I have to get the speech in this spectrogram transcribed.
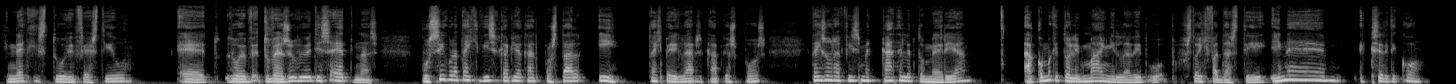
την έκθεση του ηφαιστείου ε, του, Ευ- του Βεζούβιου ή της Έτνα, που σίγουρα τα έχει δει σε κάποια κάτι προστάλ ή τα έχει περιγράψει κάποιος πώς και τα έχει ζωγραφίσει με κάθε λεπτομέρεια. Ακόμα και το λιμάνι δηλαδή που, που στο έχει φανταστεί είναι εξαιρετικό.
